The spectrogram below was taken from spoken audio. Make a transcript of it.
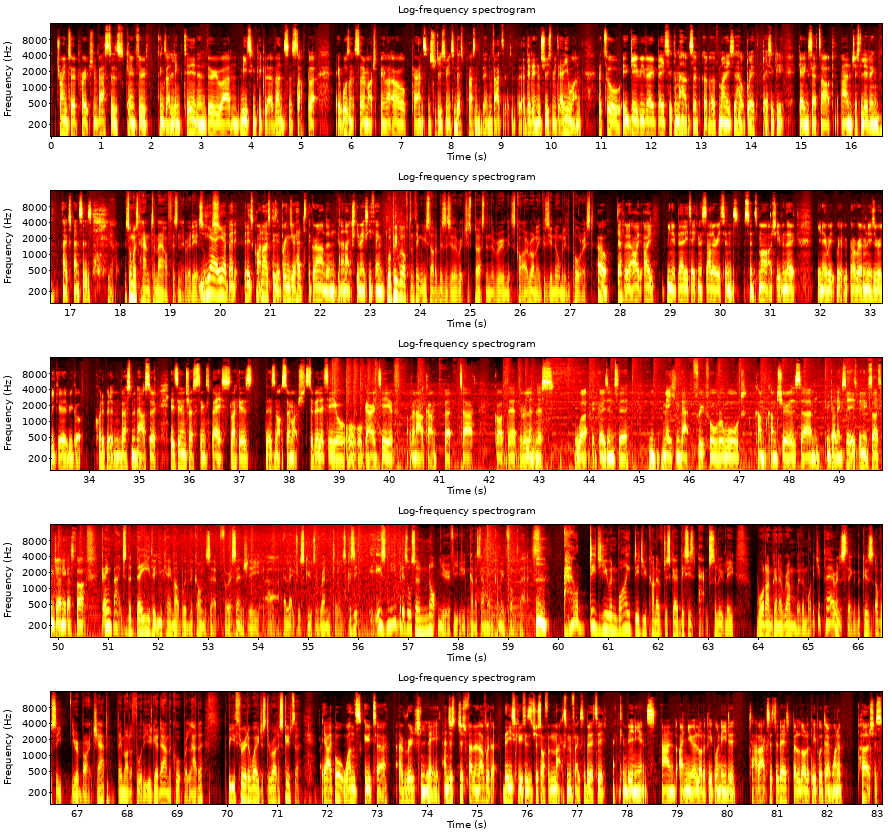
trying to approach investors came through things like LinkedIn and through um, meeting people at events and stuff. But it wasn't so much being like, oh, parents introduced me to this person. In fact, they didn't introduce me to anyone at all. It gave me very basic amounts of, of, of money to help with basically getting set up and just living expenses. Yeah, it's almost hand to mouth, isn't it? Really? It's almost... Yeah, yeah, but but it's quite nice because it brings your head to the ground and, yeah. and actually makes you think. Well, people often think when you start a business, you're the richest person in the room. It's quite ironic because you're normally the poorest. Oh, definitely. I, I you know barely taken a salary since since March, even though you know we, we, our revenues are really good. We've got quite a bit of investment now, so it's an interesting space. Like there's there's not so much stability or, or, or guarantee of, of an outcome, but uh, God, the, the relentless work that goes into making that fruitful reward come come true is um, compelling. So it's been an exciting journey thus far. Going back to the day that you came up with the concept for essentially uh, electric scooter rentals, because it is new, but it's also not new. If you, if you can understand where I'm coming from there. Mm. How did you and why did you kind of just go? This is absolutely what I'm going to run with. And what did your parents think? Because obviously you're a bright chap. They might have thought that you'd go down the corporate ladder but you threw it away just to ride a scooter. Yeah, I bought one scooter originally and just, just fell in love with it. These scooters just offer maximum flexibility and convenience. And I knew a lot of people needed to have access to this, but a lot of people don't want to purchase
